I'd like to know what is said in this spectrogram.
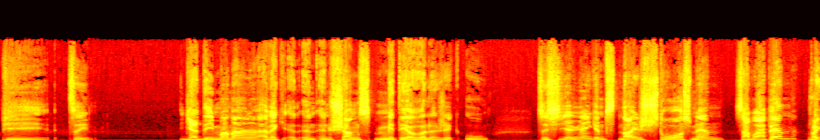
Puis, tu sais, il y a des moments là, avec une, une chance météorologique où, tu sais, s'il y a eu qu'une petite neige sur trois semaines, ça va à peine. Oui.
